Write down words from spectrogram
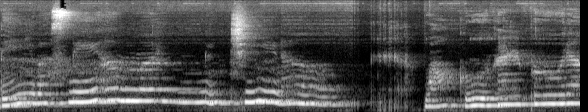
ദേവസ്നേഹം മറുന്നിച്ചിട വാക്കുകൾ പോരാ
